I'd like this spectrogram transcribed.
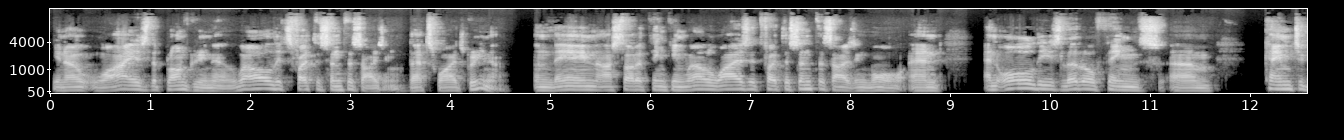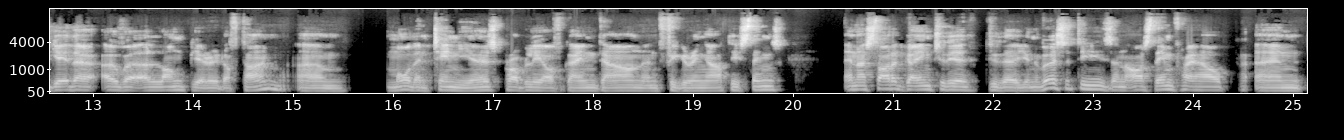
You know, why is the plant greener? Well, it's photosynthesizing. That's why it's greener. And then I started thinking, well, why is it photosynthesizing more? And and all these little things um, came together over a long period of time, um, more than ten years probably of going down and figuring out these things and I started going to the to the universities and asked them for help and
